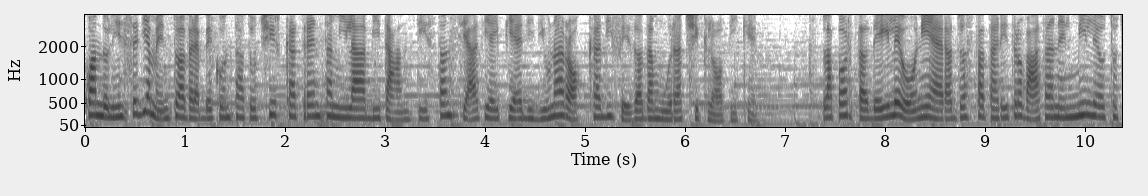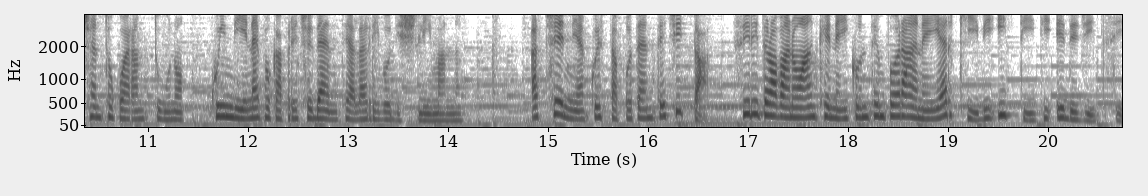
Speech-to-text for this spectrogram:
quando l'insediamento avrebbe contato circa 30.000 abitanti stanziati ai piedi di una rocca difesa da mura ciclopiche. La Porta dei Leoni era già stata ritrovata nel 1841, quindi in epoca precedente all'arrivo di Schliemann. Accenni a questa potente città si ritrovano anche nei contemporanei archivi ittiti ed egizi.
